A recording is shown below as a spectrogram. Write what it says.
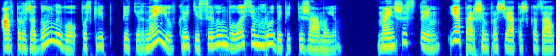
Автор задумливо поскріб п'ятірнею, вкриті сивим волоссям груди під піжамою. Менше з тим, я першим про свято сказав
